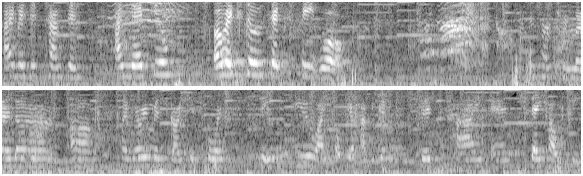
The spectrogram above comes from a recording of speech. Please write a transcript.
Hi, Mrs. Townsend. I miss you. Always still six feet rule. Miss Archuleta, um, I very miss going to school and seeing you. I hope you're having a good time and stay healthy.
